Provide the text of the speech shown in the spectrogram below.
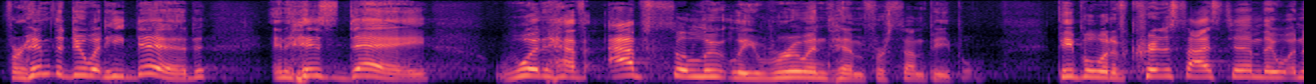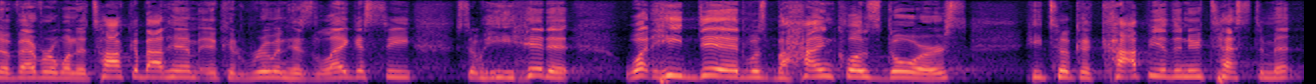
for him to do what he did in his day would have absolutely ruined him for some people. People would have criticized him. They wouldn't have ever wanted to talk about him. It could ruin his legacy. So he hid it. What he did was behind closed doors, he took a copy of the New Testament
